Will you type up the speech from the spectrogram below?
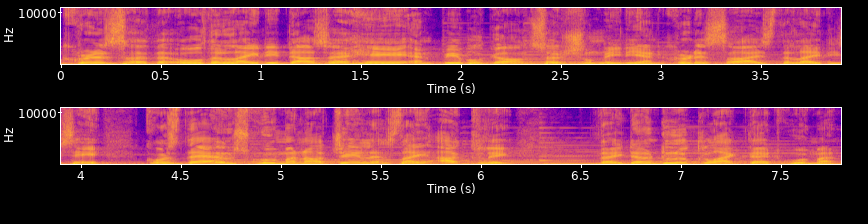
criticize, the, or the lady does her hair, and people go on social media and criticize the lady's hair. Because those women are jealous. They're ugly. They don't look like that woman.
